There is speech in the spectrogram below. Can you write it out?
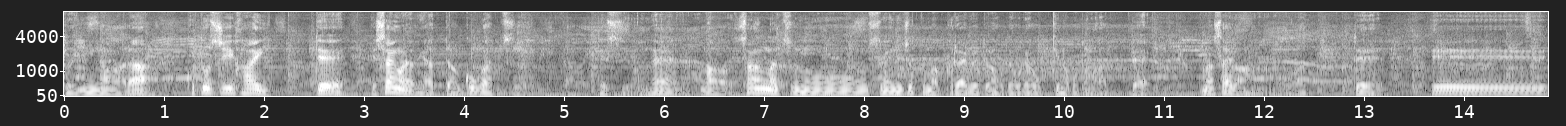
と言いながら今年入って最後にやったのは5月ですよね、まあ、3月の末にちょっとまあプライベートなことで俺は大きなことがあって、まあ、裁判終わって、えー、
